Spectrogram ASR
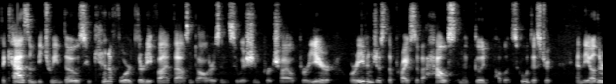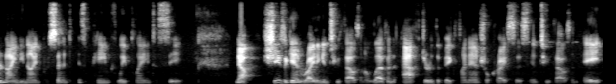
The chasm between those who can afford $35,000 in tuition per child per year, or even just the price of a house in a good public school district, and the other 99% is painfully plain to see. Now, she's again writing in 2011 after the big financial crisis in 2008,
